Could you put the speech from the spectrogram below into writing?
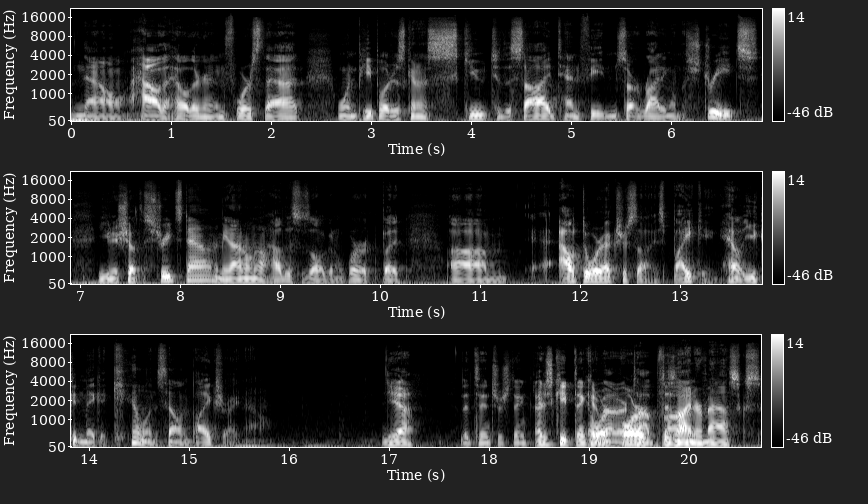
now, how the hell they're going to enforce that when people are just going to scoot to the side 10 feet and start riding on the streets? You're going to shut the streets down? I mean, I don't know how this is all going to work, but um, outdoor exercise, biking, hell, you could make a killing selling bikes right now. Yeah, that's interesting. I just keep thinking or, about our or top designer five. masks.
